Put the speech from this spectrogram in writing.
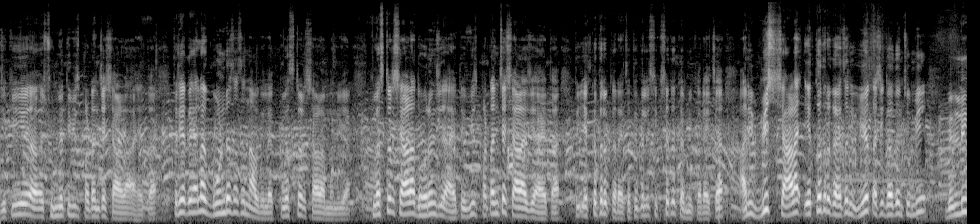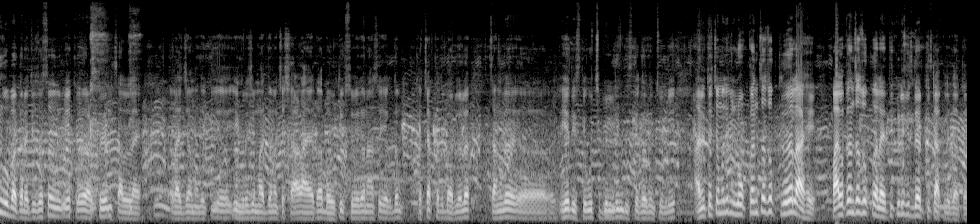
जे की शून्य ते वीस पटांच्या शाळा आहेत तर याला गोंडस असं नाव दिलं क्लस्टर शाळा म्हणूया. क्लस्टर शाळा धोरण जे आहे ते वीस पटांच्या शाळा ज्या आहेत ते एकत्र करायचं तिथले शिक्षक कमी करायच्या आणि वीस शाळा एकत्र करायचं आणि एक अशी गगनचुंबी बिल्डिंग उभा करायची. जसं एक ट्रेंड चालला आहे राज्यामध्ये की इंग्रजी माध्यमाच्या शाळा आहेत भौतिक सुविधा असं एकदम कचाकच भरलेलं चांगलं हे दिसते उच्च बिल्डिंग दिसते गगनचुंबी आणि त्याच्यामध्ये लोकांचा जो कल आहे पालकांचा जो कल आहे तिकडे विद्यार्थी टाकले जातात.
